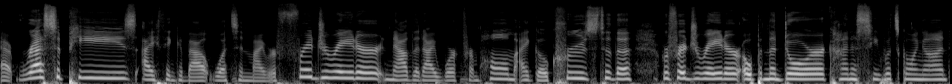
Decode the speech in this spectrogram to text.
At recipes, I think about what's in my refrigerator. Now that I work from home, I go cruise to the refrigerator, open the door, kind of see what's going on.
